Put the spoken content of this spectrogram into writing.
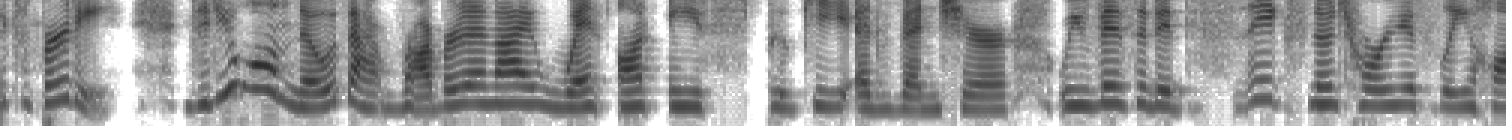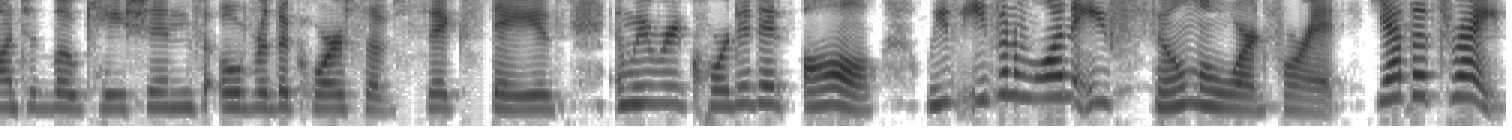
it's Birdie. Did you all know that Robert and I went on a spooky adventure? We visited six notoriously haunted locations over the course of six days, and we recorded it all. We've even won a film award for it. Yeah, that's right.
